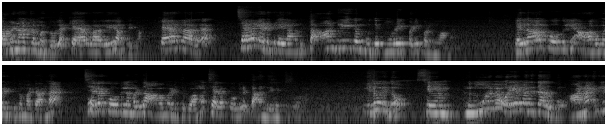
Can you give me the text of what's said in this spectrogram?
தமிழ்நாட்டுல மட்டும் இல்ல கேரளாலயும் அப்படிதான். கேரளால சில இடத்துல எல்லாம் வந்து தாந்திரீக முறைப்படி பண்ணுவாங்க. எல்லா கோவில்லையும் ஆகமம் எடுத்துக்க மாட்டாங்க. சில கோவிலில் மட்டும்தான் ஆகமம் எடுத்துக்குவாங்க சில கோவில்ல தாந்திரி எடுத்துக்குவாங்க. இதுவும் இதுவும் சேம் இந்த மூணுமே ஒரே மாதிரி தான் இருக்கும். ஆனா இதுல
